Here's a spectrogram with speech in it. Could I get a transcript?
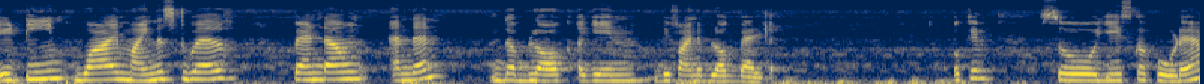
18 y minus 12 pen down and then the block again define a block belt okay so ये इसका कोड है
